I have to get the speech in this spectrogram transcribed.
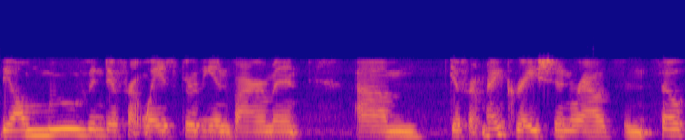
they all move in different ways through the environment, um, different migration routes, and so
